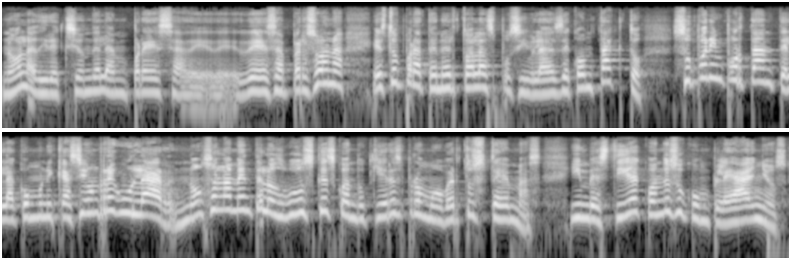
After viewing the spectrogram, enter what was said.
¿No? La dirección de la empresa de, esa persona. Esto para tener todas las posibilidades de contacto. Súper importante, la comunicación regular. No solamente los busques cuando quieres promover tus temas. Investiga cuándo es su cumpleaños.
